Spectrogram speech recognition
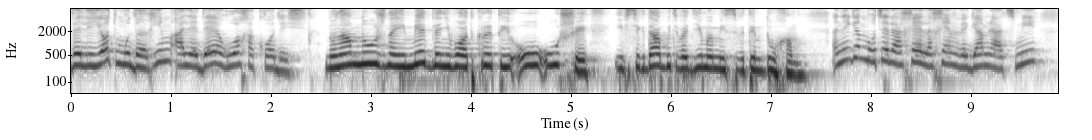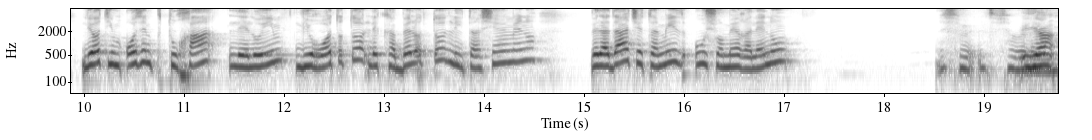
ולהיות מודרכים על ידי רוח הקודש. Но нам нужно иметь для Него открытые о- уши и всегда быть водимыми Святым Духом. אני גם רוצה לאחל לכם וגם לעצמי להיות עם אוזן פתוחה לאלוהים, לראות אותו, לקבל אותו, להתרשם ממנו ולדעת שתמיד הוא שומר עלינו И я,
